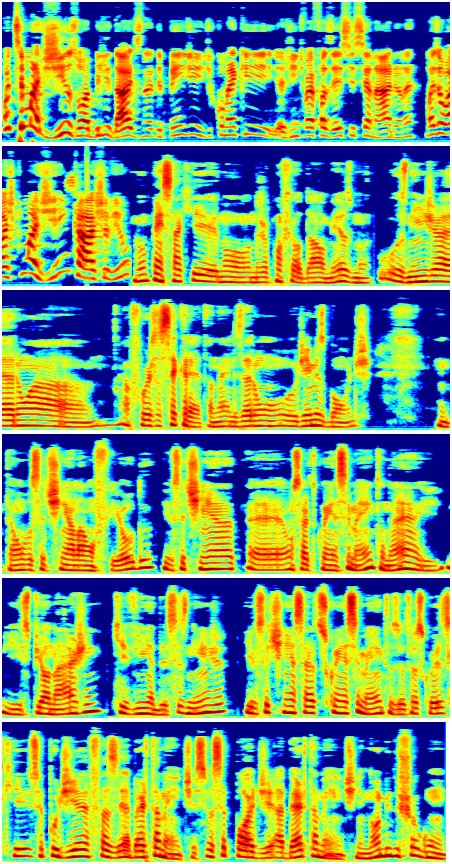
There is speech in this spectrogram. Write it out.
Pode ser magias ou habilidades, né? Depende de como é que a gente vai fazer esse cenário, né? Mas eu acho que magia encaixa, viu? Vamos pensar que no, no Japão feudal mesmo, os ninja eram a, a força secreta, né? Eles eram o James Bond. Então você tinha lá um feudo e você tinha é, um certo conhecimento, né, e, e, espionagem que vinha desses ninja e você tinha certos conhecimentos e outras coisas que você podia fazer abertamente. Se você pode abertamente, em nome do shogun,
